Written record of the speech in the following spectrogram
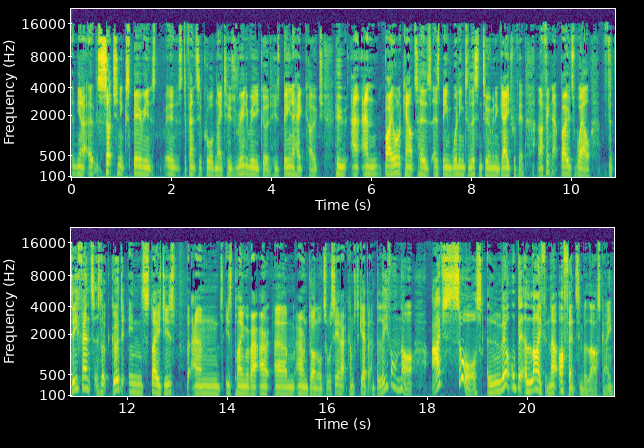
you know, uh, such an experienced uh, defensive coordinator who's really, really good, who's been a head coach, who, and, and by all accounts, has has been willing to listen to him and engage with him. And I think that bodes well. The defense has looked good in stages and is playing without Aaron, um, Aaron Donald, so we'll see how that comes together. And believe it or not, I've sourced a little bit of life in that offense in the last game.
